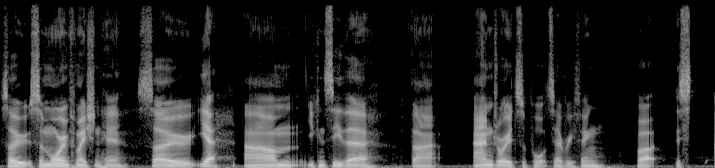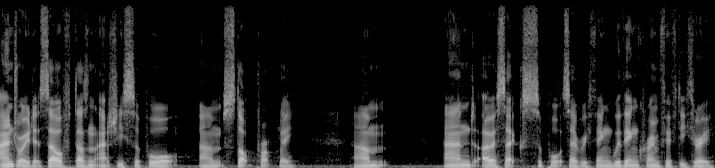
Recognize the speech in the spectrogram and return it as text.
So some more information here. So yeah, um, you can see there that Android supports everything, but Android itself doesn't actually support um, stop properly. Um, and OS X supports everything within Chrome 53.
